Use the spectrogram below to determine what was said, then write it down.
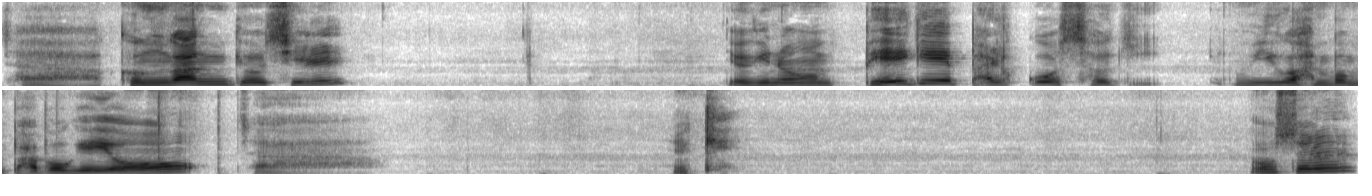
자, 건강교실. 여기는 베개 밟고 서기. 이거 한번 봐보게요. 자, 이렇게. 옷을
